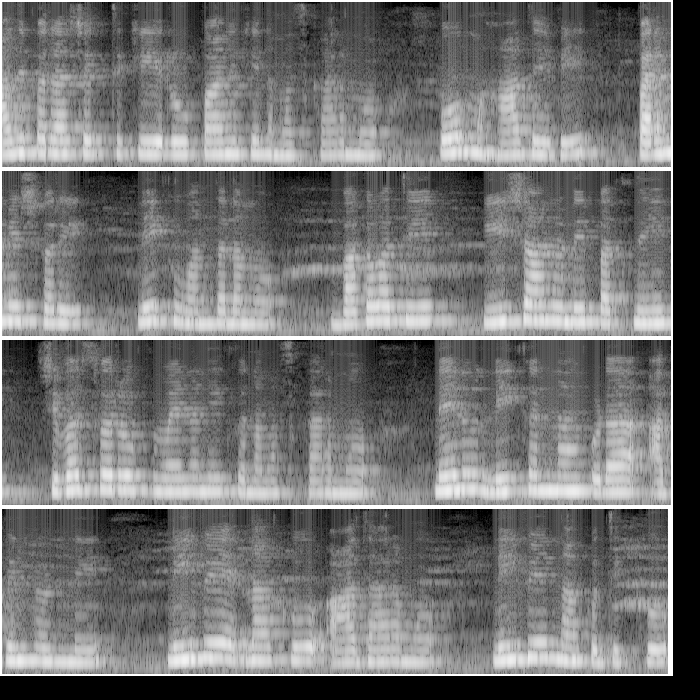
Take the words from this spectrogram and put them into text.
ఆదిపరాశక్తికి రూపానికి నమస్కారము. ఓ మహాదేవి పరమేశ్వరి నీకు వందనము. భగవతి ఈశానుడి పత్ని శివస్వరూపమైన నీకు నమస్కారము. నేను నీకన్నా కూడా అభిన్నుడిని నీవే నాకు ఆధారము. నీవే నాకు దిక్కు.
